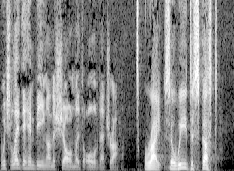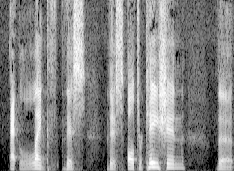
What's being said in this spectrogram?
Which led to him being on the show and led to all of that drama. Right. So we discussed at length this this altercation, the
